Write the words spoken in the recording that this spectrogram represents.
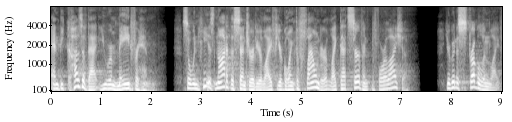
And because of that, you were made for him. So when he is not at the center of your life, you're going to flounder like that servant before Elisha. You're going to struggle in life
